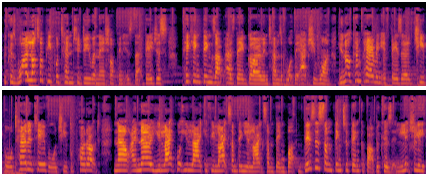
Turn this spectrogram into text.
Because what a lot of people tend to do when they're shopping is that they're just picking things up as they go in terms of what they actually want. You're not comparing if there's a cheap alternative or cheaper product. Now, I know you like what you like. If you like something, you like something. But this is something to think about because literally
